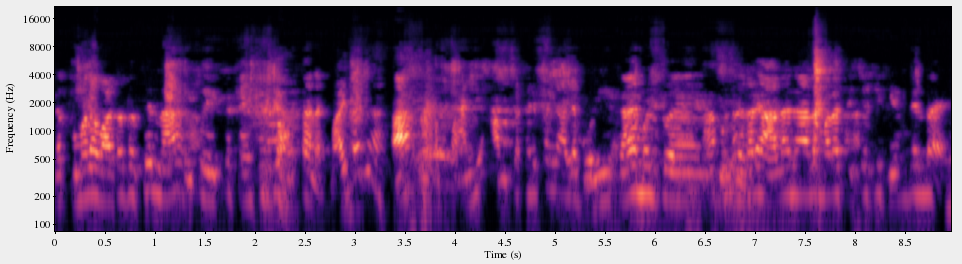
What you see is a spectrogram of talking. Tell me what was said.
जर तुम्हाला वाटत असेल ना इथं एक टँकरची हरताल आहे माहीत आहे ना? हा? पाणी आमच्याकडे पण आलं मी काय म्हणतोय? तुमच्याकडे आला नाही आला मला त्याच्याशी घेण देण नाही.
